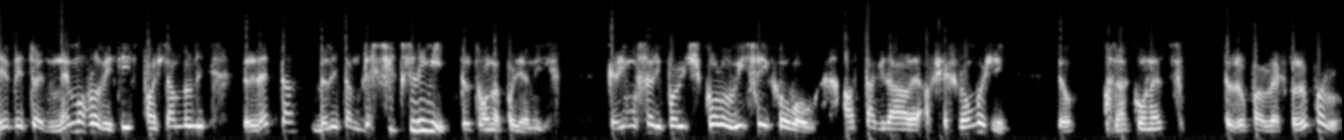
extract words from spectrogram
že by to nemohlo vytýct, až tam byly leta, byly tam desítky lidí do toho naplněných, kteří museli projít školu výcvikovou a tak dále a všechno možný. Jo? A nakonec to dopadlo, jak to dopadlo.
